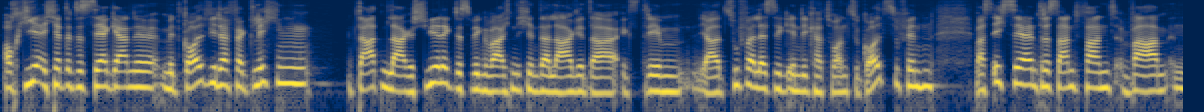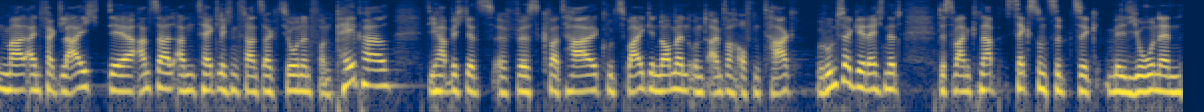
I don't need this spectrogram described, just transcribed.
Auch hier, ich hätte das sehr gerne mit Gold wieder verglichen Datenlage schwierig, deswegen war ich nicht in der Lage, da extrem ja, zuverlässige Indikatoren zu Gold zu finden. Was ich sehr interessant fand, war mal ein Vergleich der Anzahl an täglichen Transaktionen von PayPal. Die habe ich jetzt äh, fürs Quartal Q2 genommen und einfach auf den Tag runtergerechnet. Das waren knapp 76 Millionen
